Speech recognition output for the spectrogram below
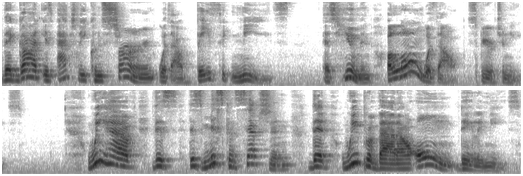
that God is actually concerned with our basic needs as human along with our spiritual needs. We have this, this misconception that we provide our own daily needs.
